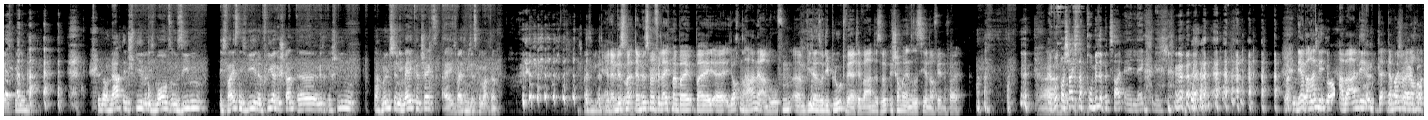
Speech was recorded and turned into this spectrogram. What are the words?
Ich, bin ich bin auch nach dem Spiel, bin ich morgens um sieben, ich weiß nicht wie, in einem Flieger gestand, äh, gestiegen, nach München, die Medical Checks. Ey, ich weiß nicht, wie ich das gemacht habe. Ich weiß nicht, wie das Ja, da müssen wir, da müssen wir vielleicht mal bei, bei äh, Jochen Hane anrufen, ähm, wie da so die Blutwerte waren. Das würde mich schon mal interessieren, auf jeden Fall. er wird wahrscheinlich nach Promille bezahlt. Ey, leck mich. Nee, aber Andi, aber Andi, da, da müssen wir noch,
